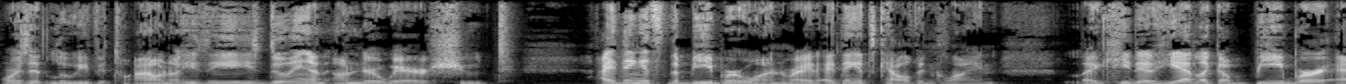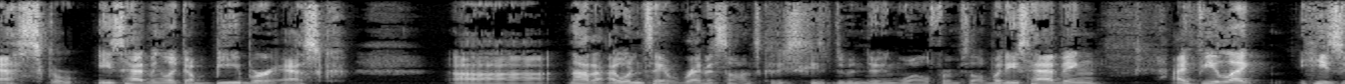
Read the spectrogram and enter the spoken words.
or is it Louis Vuitton? I don't know. He's he's doing an underwear shoot. I think it's the Bieber one, right? I think it's Calvin Klein. Like he did, he had like a Bieber esque. He's having like a Bieber esque. Uh, not I wouldn't say a renaissance because he's he's been doing well for himself, but he's having. I feel like he's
